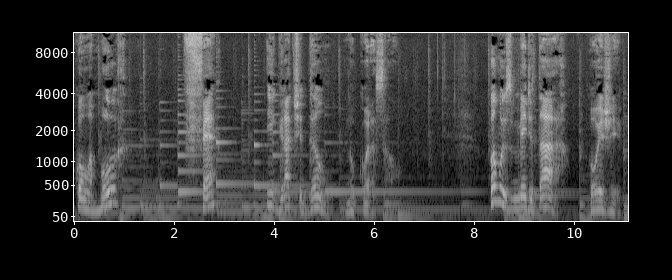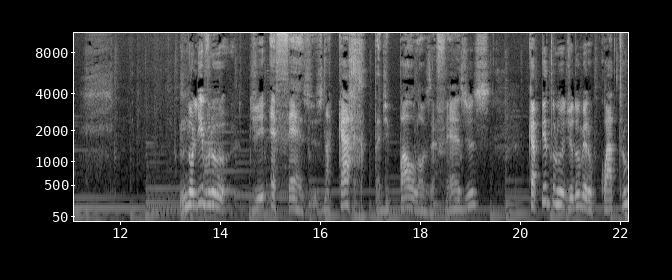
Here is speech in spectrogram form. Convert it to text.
com amor, fé e gratidão no coração. Vamos meditar hoje no livro de Efésios, na carta de Paulo aos Efésios, capítulo de número 4,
